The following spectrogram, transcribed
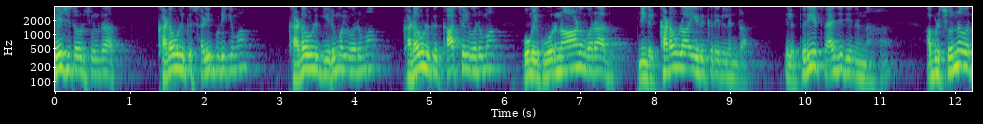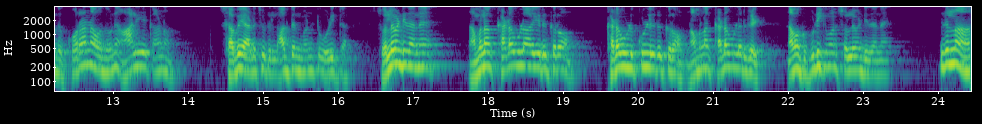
பேசிட்டு அவர் சொல்கிறார் கடவுளுக்கு சளி பிடிக்குமா? கடவுளுக்கு இருமல் வருமா? கடவுளுக்கு காய்ச்சல் வருமா? உங்களுக்கு ஒரு நாளும் வராது. நீங்கள் கடவுளாக இருக்கிறீர்கள் என்றார். இதில் பெரிய ட்ராஜடி என்னென்னா அப்படி சொன்னவர் இந்த கொரோனா வந்தவுடனே ஆளையே காணும். சபையை அடைச்சிட்டு லாக்டவுன் பண்ணிட்டு ஓடிட்டார். சொல்ல வேண்டியதானே நம்மலாம் கடவுளாக இருக்கிறோம். கடவுளுக்குள் இருக்கிறோம். நம்மலாம் கடவுளர்கள். நமக்கு பிடிக்குமான்னு சொல்ல வேண்டியதானே இதெல்லாம்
